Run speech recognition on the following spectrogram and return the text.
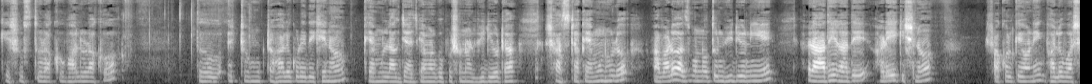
কে সুস্থ রাখো, ভালো রাখো। তো একটু মুখটা ভালো করে দেখে নাও, কেমন লাগছে আজকে আমার গোপুসোনার ভিডিওটা। সাজটা কেমন হলো? আবারও আসব নতুন ভিডিও নিয়ে। রাধে রাধে, হরে কৃষ্ণ। সকলকে অনেক ভালোবাসা।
